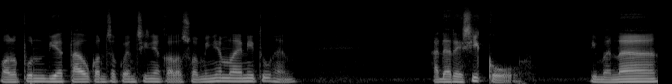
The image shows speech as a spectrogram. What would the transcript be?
Walaupun dia tahu konsekuensinya kalau suaminya melayani Tuhan ada resiko di mana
